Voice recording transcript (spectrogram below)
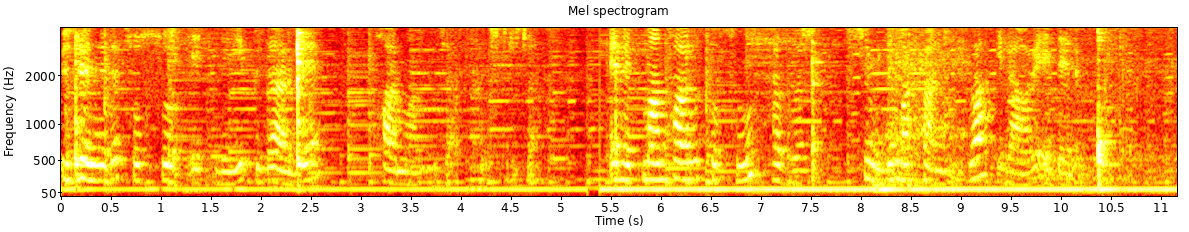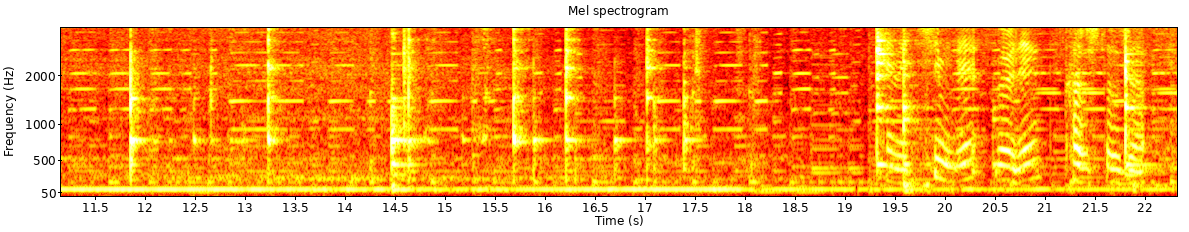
Üzerine de sosu ekleyip güzelce harmanlayacağız, karıştıracağız. Evet, mantarlı sosumuz hazır. Şimdi makarnamıza ilave edelim. Şimdi böyle karıştıracağız.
